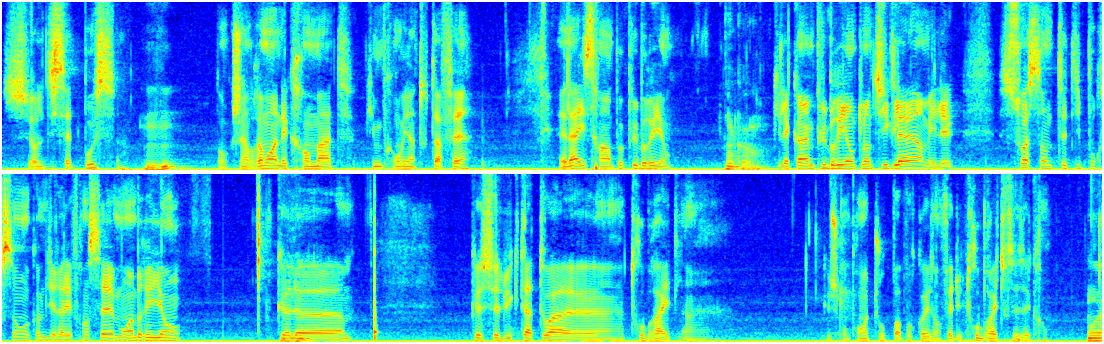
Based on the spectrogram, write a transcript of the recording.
sur le 17 pouces, Mhm. donc j'ai vraiment un écran mat qui me convient tout à fait. Et là, il sera un peu plus brillant. D'accord. Il est quand même plus brillant que l'anti-glare, mais il est 70%, comme diraient les Français, moins brillant que Mhm. le que celui que t'as toi, euh, True Bright là. Que je comprends toujours pas pourquoi ils ont fait du True Bright sur ces écrans. Ouais.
